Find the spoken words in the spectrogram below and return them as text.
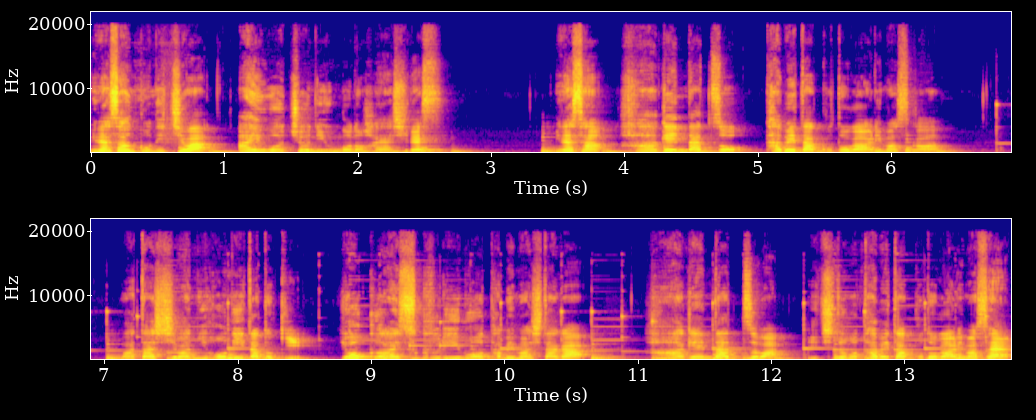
皆さんこんにちは。アイウォッチョ日本語の林です。皆さん、ハーゲンダッツを食べたことがありますか？私は日本にいた時、よくアイスクリームを食べましたが、ハーゲンダッツは一度も食べたことがありません。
